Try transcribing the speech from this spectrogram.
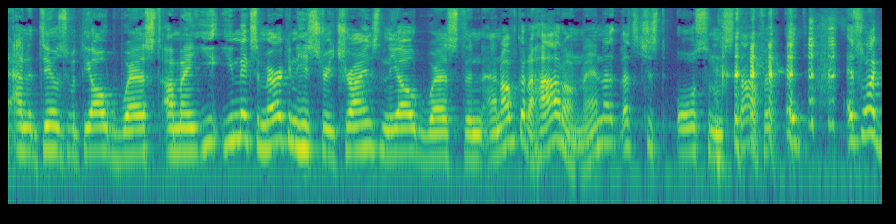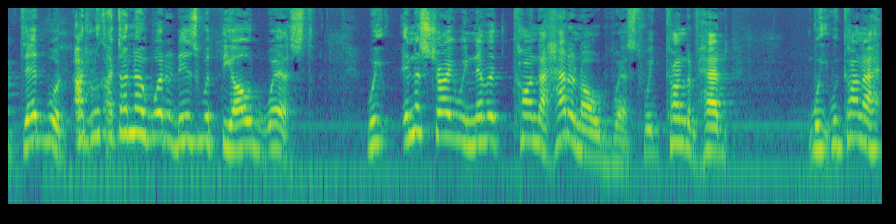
and it deals with the Old West. I mean, you, you mix American history trains and the Old West, and, and I've got a heart on, man. That, that's just awesome stuff. it, it, it's like Deadwood. I, look, I don't know what it is with the Old West. We in Australia, we never kind of had an Old West. We kind of had we, we kind of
